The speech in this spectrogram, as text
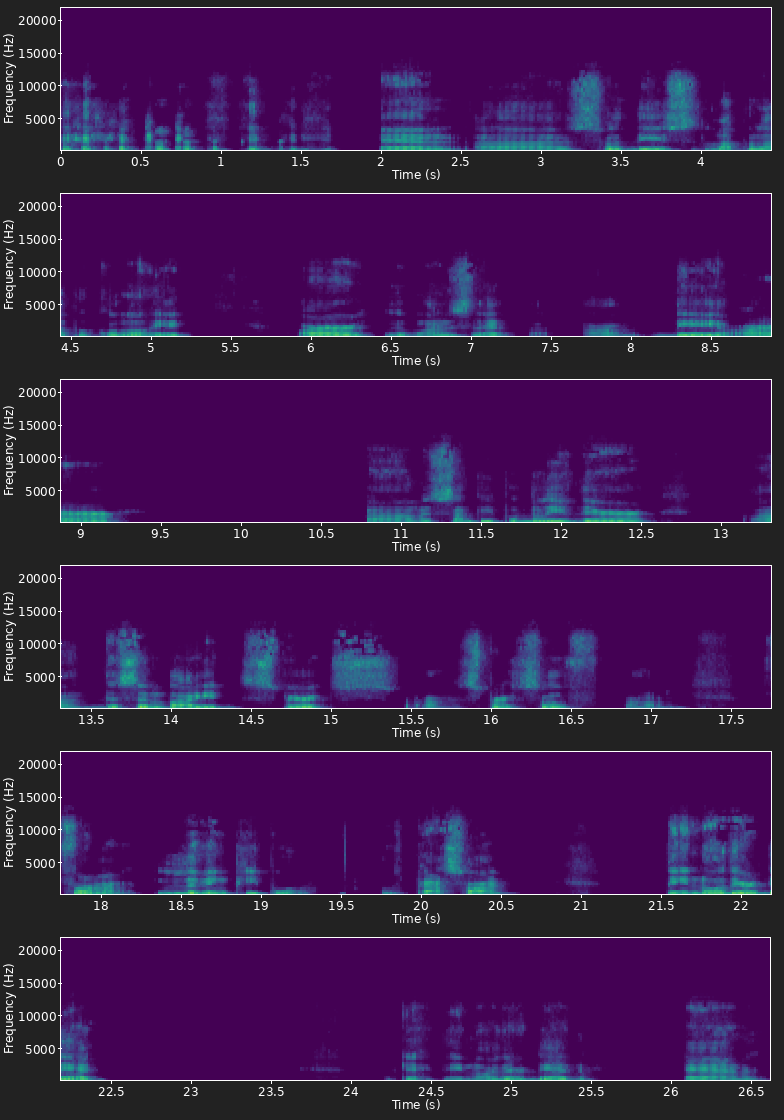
and uh, so these lapu lapu kolohe are the ones that um, they are, um, some people believe they're uh, disembodied spirits, uh, spirits of um, former living people who pass on. They know they're dead. Okay, they know they're dead, and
